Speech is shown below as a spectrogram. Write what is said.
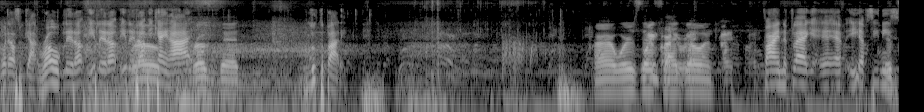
What else we got? Rogue lit up. He lit up. He lit up. He can't hide. Rogue's dead. Loot the body. Alright, where's their flag right, going? Find the flag. EFC needs. It's,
